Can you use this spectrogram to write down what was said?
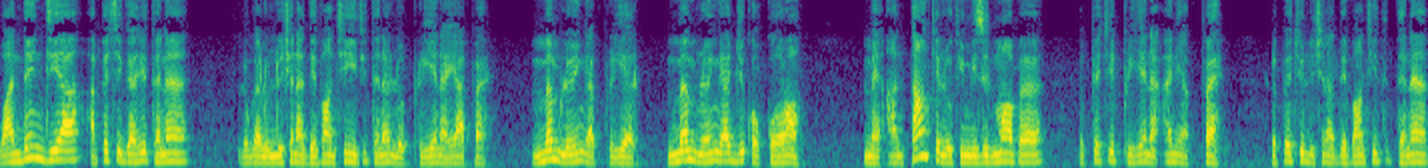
wande ndia apeti ga ti tene lo ga lo lutie na devant ti ti tene lo na ye ape même lo hinga prière même lo hinga duko coran mais en tant que lo musulman ape lo peut ti na ani ape lo peut ti lutie na devant ti ti tene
